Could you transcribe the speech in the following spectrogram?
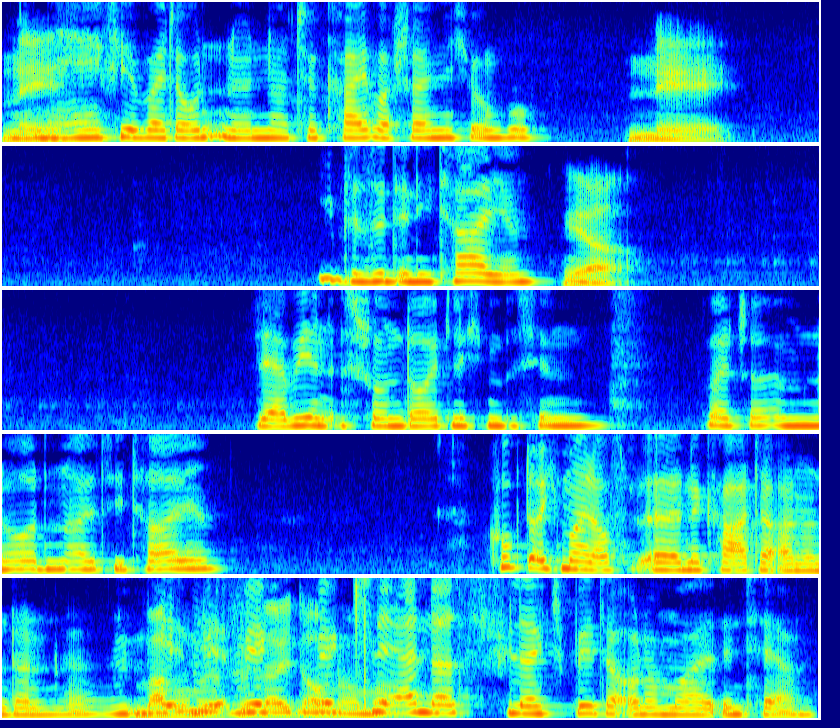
Nee. Nee, viel weiter unten in der Türkei wahrscheinlich irgendwo. Nee. Wir sind in Italien. Ja. Serbien ist schon deutlich ein bisschen weiter im Norden als Italien. Guckt euch mal auf äh, eine Karte an und dann äh, Machen wir vielleicht wir, auch wir mal. klären das vielleicht später auch nochmal intern.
